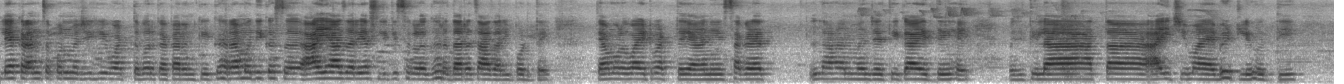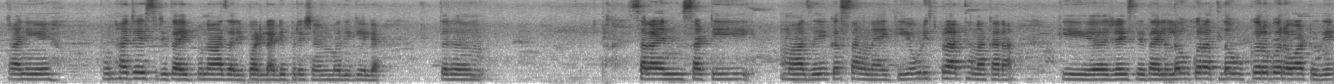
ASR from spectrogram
लेकरांचं पण म्हणजे हे वाटतं बरं का कारण की घरामध्ये कसं आई आजारी असली की सगळं घरदारच आजारी पडतंय. त्यामुळे वाईट वाटतंय. आणि सगळ्यात लहान म्हणजे ती गायत्री आहे. म्हणजे तिला आता आईची माया भेटली होती. आणि पुन्हा जयश्रीताई पुन्हा आजारी पडल्या डिप्रेशनमध्ये गेल्या. तर सगळ्यांसाठी माझं एकच सांगणं आहे की एवढीच प्रार्थना करा. की जयश्रीताईला लवकरात लवकर बरं वाटू दे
